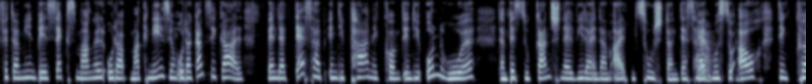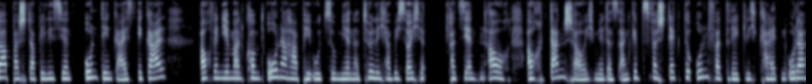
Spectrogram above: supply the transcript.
Vitamin B6-Mangel oder Magnesium oder ganz egal, wenn der deshalb in die Panik kommt, in die Unruhe, dann bist du ganz schnell wieder in deinem alten Zustand. Deshalb ja. musst du auch den Körper stabilisieren und den Geist. Egal, auch wenn jemand kommt ohne HPU zu mir, natürlich habe ich solche Patienten auch. Auch dann schaue ich mir das an. Gibt es versteckte Unverträglichkeiten oder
